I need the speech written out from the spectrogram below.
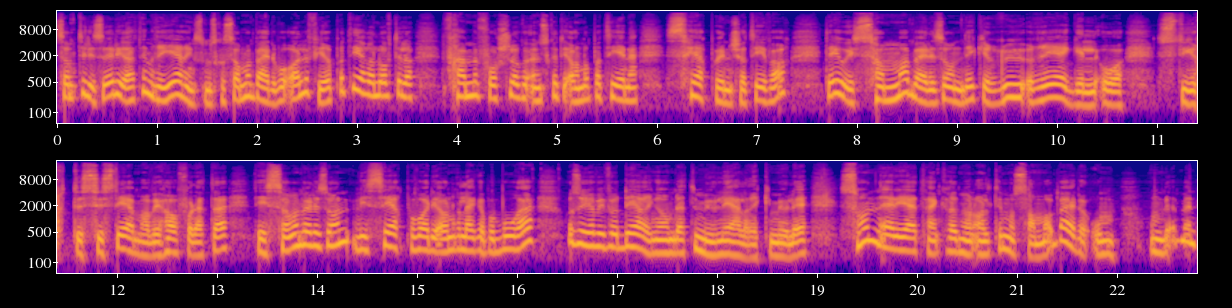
Samtidig så er det jo dette en regjering som skal samarbeide, hvor alle fire partier har lov til å fremme forslag og ønske at de andre partiene ser på initiativer. Det er jo i samarbeidet sånn, det er ikke regel- og styrte systemer vi har for dette. Det er i samarbeidet sånn, vi ser på hva de andre legger på bordet, og så gjør vi vurderinger om dette er mulig eller ikke mulig. Sånn er det jeg tenker at man alltid må samarbeide om, om det. Men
